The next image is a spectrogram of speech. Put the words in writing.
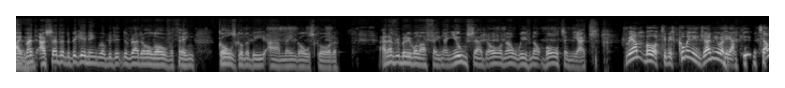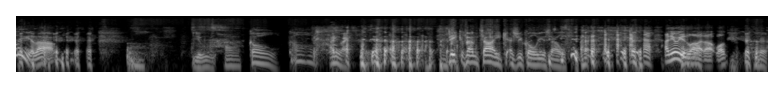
I, meant, I said at the beginning when we did the red all over thing, Cole's going to be our main goal scorer. And everybody will have thing. And you said, oh no, we've not bought him yet. We haven't bought him. He's coming in January. I keep telling you that. You are Cole. Cole. Anyway, Dick Van Dyke, as you call yourself. I knew you'd like that one.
